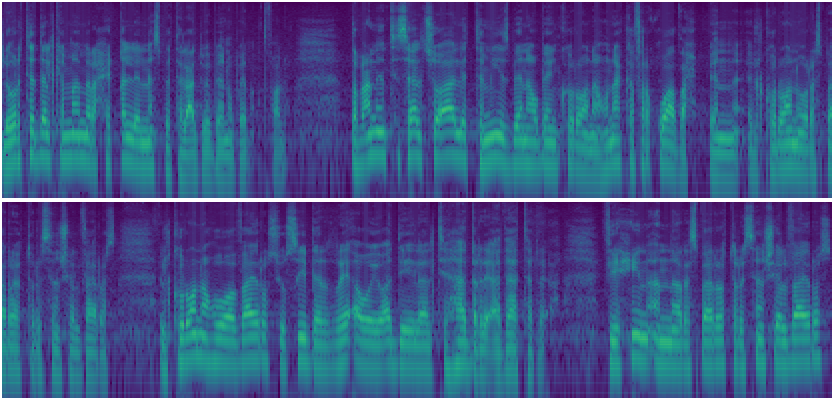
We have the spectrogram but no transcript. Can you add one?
لو ارتدى الكمامة راح يقلل نسبة العدوى بينه وبين أطفاله. طبعا أنت سألت سؤال التمييز بينها وبين كورونا هناك فرق واضح بين الكورونا وال respiratory syncytial virus الكورونا هو فيروس يصيب الرئة ويؤدي إلى التهاب الرئة ذات الرئة. في حين أن ال respiratory syncytial virus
